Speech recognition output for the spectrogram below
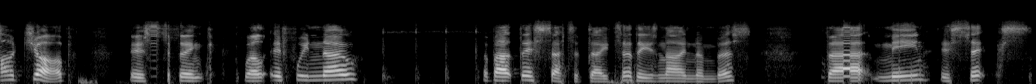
Our job is to think, well, if we know about this set of data, these nine numbers, their mean is 6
